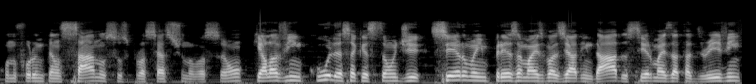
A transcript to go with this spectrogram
quando forem pensar nos seus processos de inovação, que ela vincule essa questão de ser uma empresa mais baseada em dados, ser mais data-driven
